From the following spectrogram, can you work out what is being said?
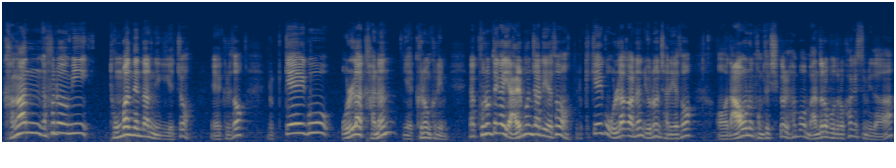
강한 흐름이 동반된다는 얘기겠죠? 예, 그래서 이렇게 깨고 올라가는 예, 그런 그림. 그러니까 구름대가 얇은 자리에서 이렇게 깨고 올라가는 이런 자리에서 어, 나오는 검색식을 한번 만들어 보도록 하겠습니다.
